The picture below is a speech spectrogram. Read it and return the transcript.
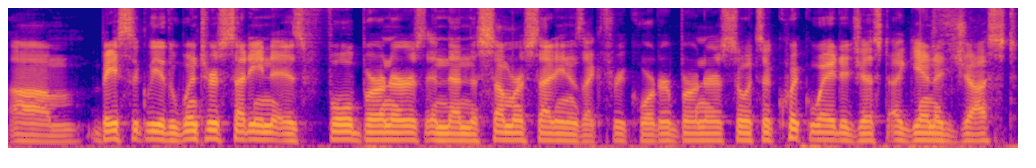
um, basically, the winter setting is full burners, and then the summer setting is like three quarter burners. So it's a quick way to just again adjust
